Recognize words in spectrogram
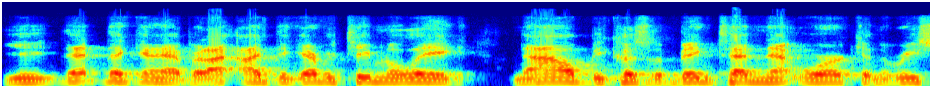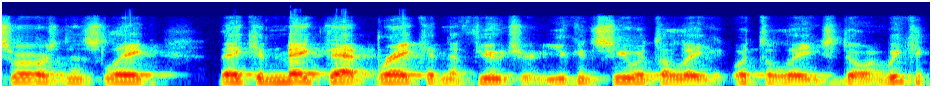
you, that that can happen. I, I think every team in the league now, because of the Big Ten network and the resources in this league, they can make that break in the future. You can see what the league what the league's doing. We can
